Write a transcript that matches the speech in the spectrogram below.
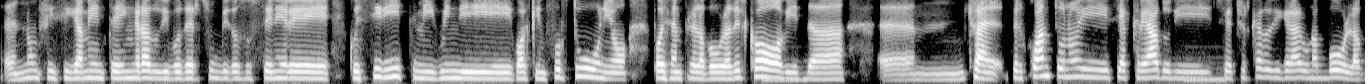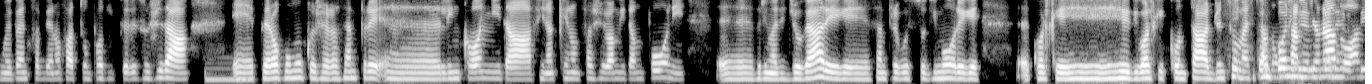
ehm, non fisicamente in grado di poter subito sostenere questi ritmi, quindi qualche infortunio, poi sempre la paura del Covid, ehm, cioè per quanto noi si è creato di si è cercato di creare una bolla, come penso abbiano fatto un po' tutte le società, ehm, però comunque c'era sempre, ehm, l'incognita fino a che non facevamo i tamponi, ehm, prima di giocare, che sempre questo timore che ehm, qualche di qualche contagio. Sì, Insomma è i stato un campionato an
